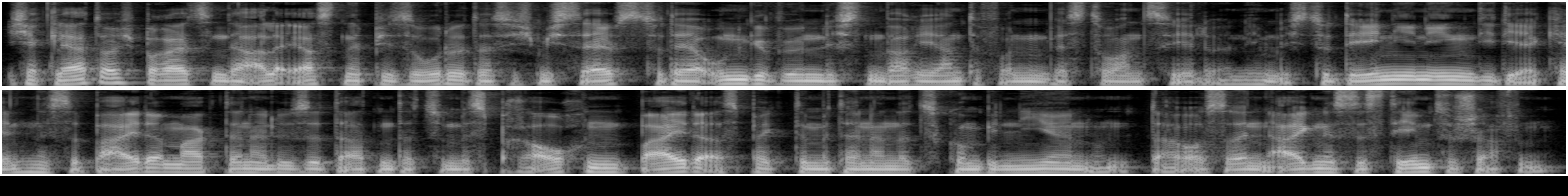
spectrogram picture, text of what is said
Ich erklärte euch bereits in der allerersten Episode, dass ich mich selbst zu der ungewöhnlichsten Variante von Investoren zähle, nämlich zu denjenigen, die die Erkenntnisse beider Marktanalysedaten dazu missbrauchen, beide Aspekte miteinander zu kombinieren und daraus ein eigenes System zu schaffen.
